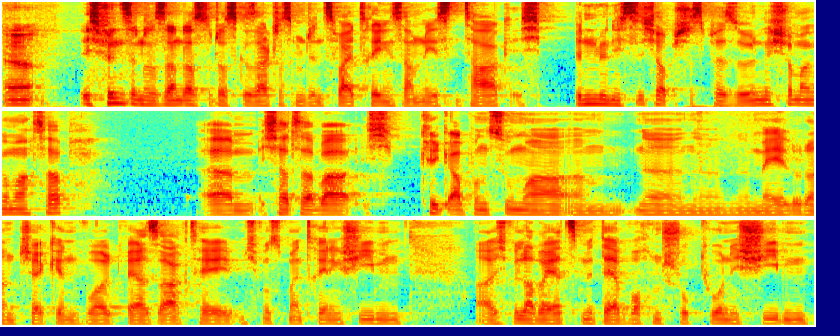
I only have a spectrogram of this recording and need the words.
ja. Ich finde es interessant, dass du das gesagt hast mit den zwei Trainings am nächsten Tag. Ich bin mir nicht sicher, ob ich das persönlich schon mal gemacht habe. Ähm, ich hatte aber, ich kriege ab und zu mal ähm, eine, eine, eine, Mail oder ein Check-in, wo halt wer sagt, hey, ich muss mein Training schieben. Äh, ich will aber jetzt mit der Wochenstruktur nicht schieben.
